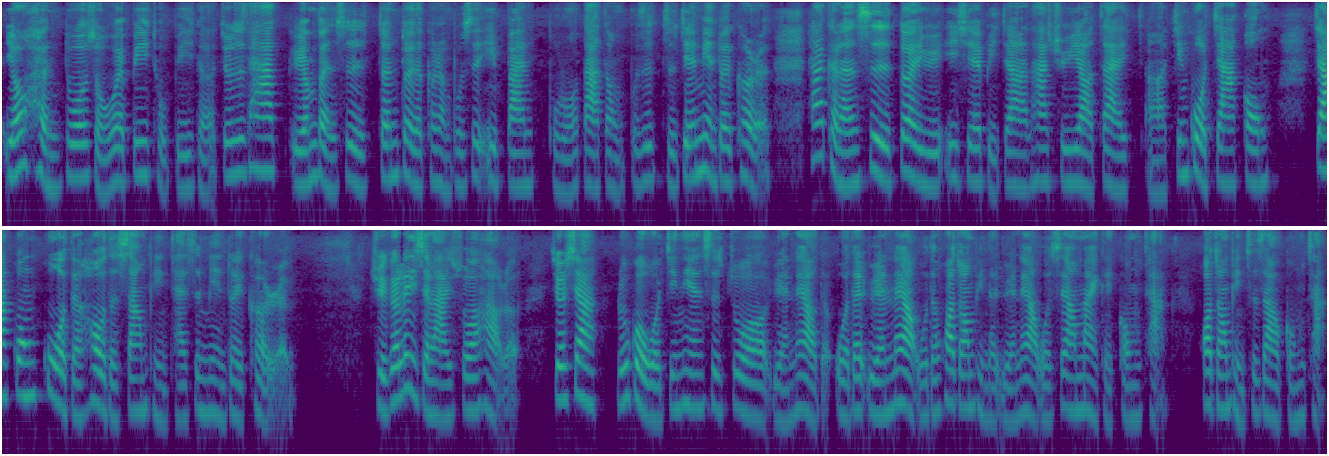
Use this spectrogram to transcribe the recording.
有很多所谓 B to B 的，就是他原本是针对的客人不是一般普罗大众，不是直接面对客人，他可能是对于一些比较他需要在呃经过加工。加工过的后的商品才是面对客人。举个例子来说好了，就像如果我今天是做原料的，我的原料，我的化妆品的原料，我是要卖给工厂，化妆品制造工厂。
